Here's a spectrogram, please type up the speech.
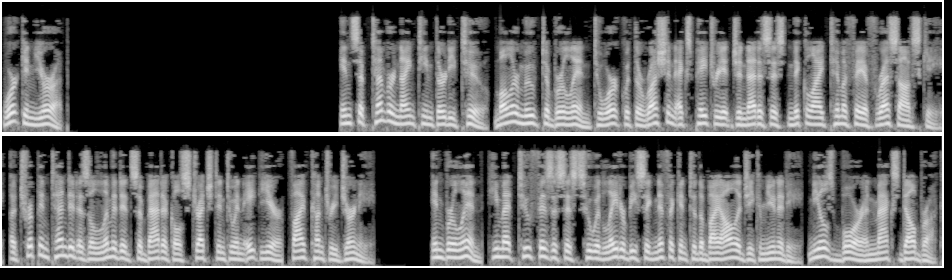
Work in Europe In September 1932, Muller moved to Berlin to work with the Russian expatriate geneticist Nikolai Timofeyev-Resovsky, a trip intended as a limited sabbatical stretched into an eight-year, five-country journey. In Berlin, he met two physicists who would later be significant to the biology community, Niels Bohr and Max Delbruck.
